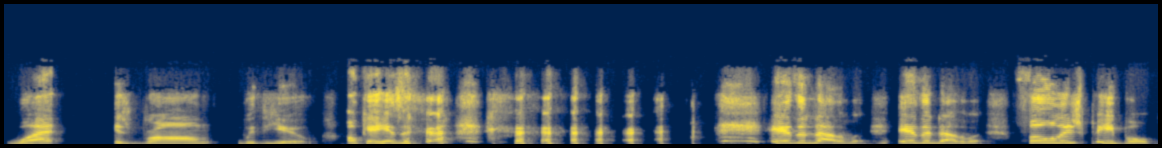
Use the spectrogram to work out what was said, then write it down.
What is wrong with you? Okay, here's here's another one. Here's another one. Foolish people.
